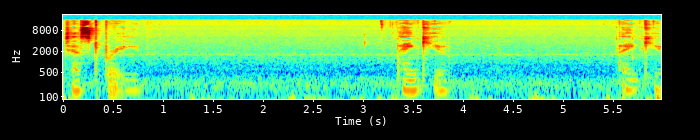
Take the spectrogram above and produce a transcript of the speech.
Just breathe. Thank you. Thank you.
